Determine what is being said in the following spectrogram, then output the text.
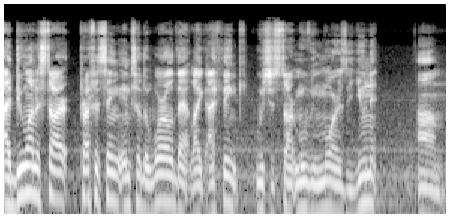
I do want to start prefacing into the world that like I think we should start moving more as a unit. Um,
